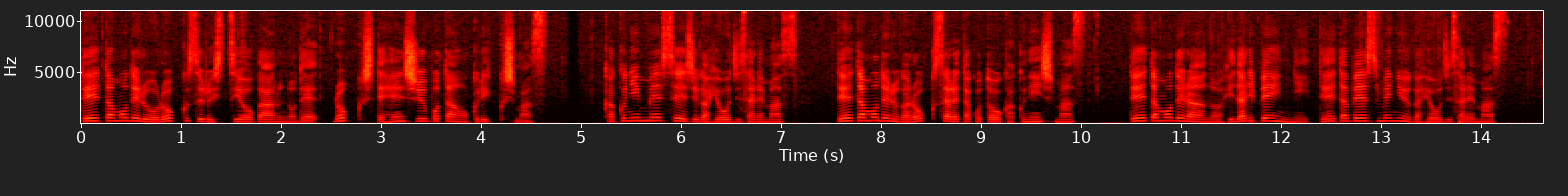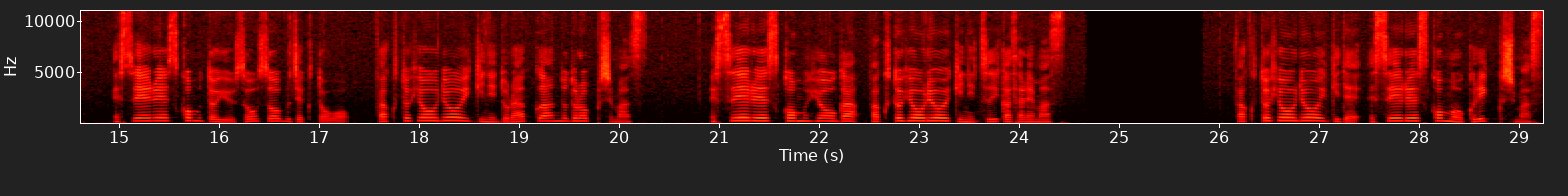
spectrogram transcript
データモデルをロックする必要があるのでロックして編集ボタンをクリックします。確認メッセージが表示されます。データモデルがロックされたことを確認します。データモデラーの左ペインにデータベースメニューが表示されます。SLSCOM というソースオブジェクトをファクト表領域にドラッグドロップします。SLSCOM 表がファクト表領域に追加されます。ファクト表領域で SLSCOM をクリックします。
